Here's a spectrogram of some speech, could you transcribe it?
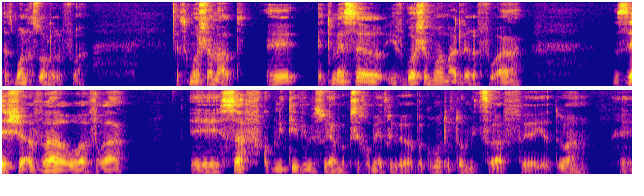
אז בואו נחזור לרפואה. אז כמו שאמרת, את מסר יפגוש המועמד לרפואה, זה שעבר או עברה אה, סף קוגניטיבי מסוים בפסיכומטרי ובבגרות, אותו מצרף אה, ידוע, אה,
